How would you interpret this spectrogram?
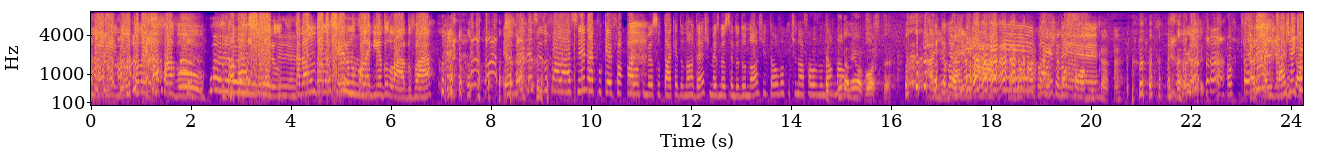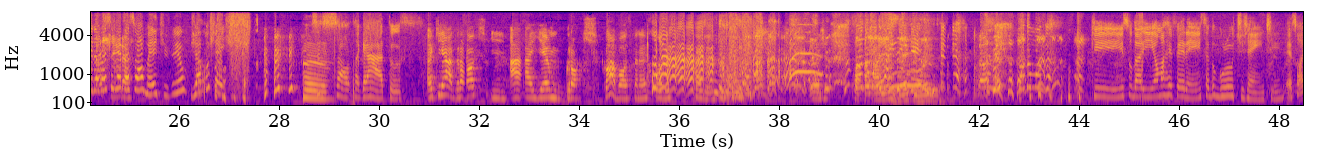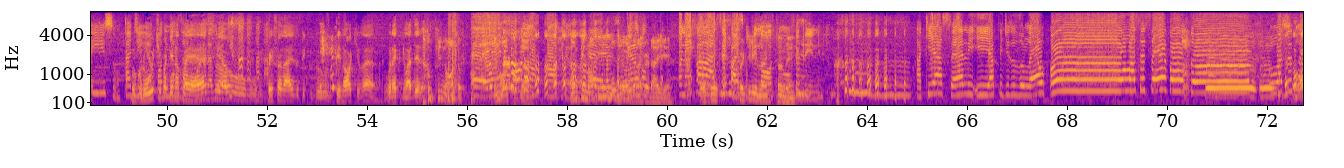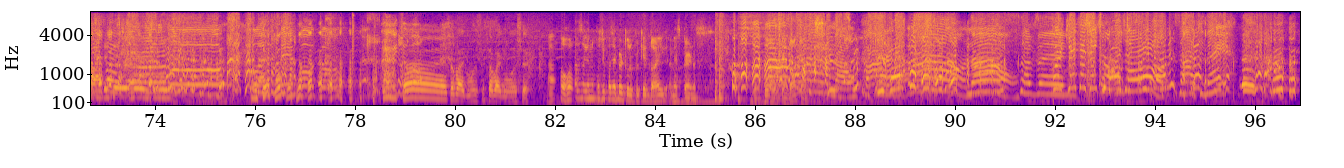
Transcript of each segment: Menino, eu também sou a favor. Dá um cheiro. Cada um dando um cheiro no coleguinha do lado, vá. Eu nem preciso falar assim, né? Porque falam que meu sotaque é do Nordeste, mesmo eu sendo do Norte, então eu vou continuar falando É normal. tudo a mesma bosta. Aí, aí eu falo, aí eu falo que eu sou xenofóbica. Febrinho, já a gente ainda vai se ver pessoalmente, viu? Já puxei. Se solta, gatos. Aqui é a Grok e I am Grok. Ficou uma bosta, né? Foda-se. Caguei. Eu achei. É Beck, mano. Que isso daí é uma referência do Groot, gente. É só isso. O Tadinha. Groot, podem pra quem não conhece, é o, o personagem do, do Pinóquio, não é? O boneco de madeira. O Pinóquio. É, Pinóquio, cara. É um Pinóquio no Eu branco, não na verdade. Vou nem falar o que você faz com o Pinóquio, também. Aqui é a Sally e a pedido do Léo. Oh, o ACC voltou! O ACC O ACC voltou. Ah, essa bagunça, essa bagunça. A rosa eu não consigo fazer abertura porque dói as minhas pernas. Porra? Não, para. Não, não. Nossa, velho! Por que que a gente A gente só amizade, né?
